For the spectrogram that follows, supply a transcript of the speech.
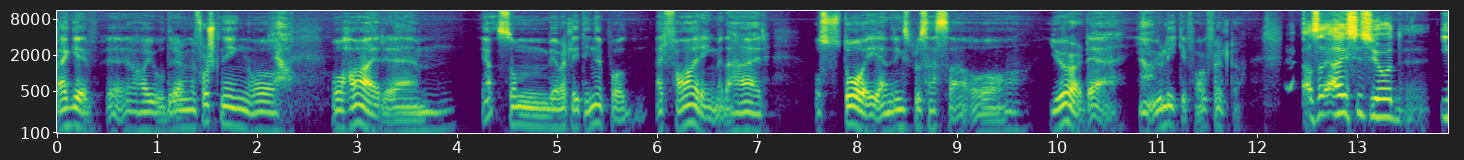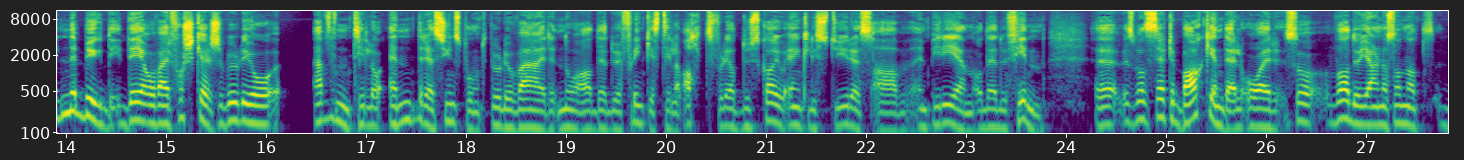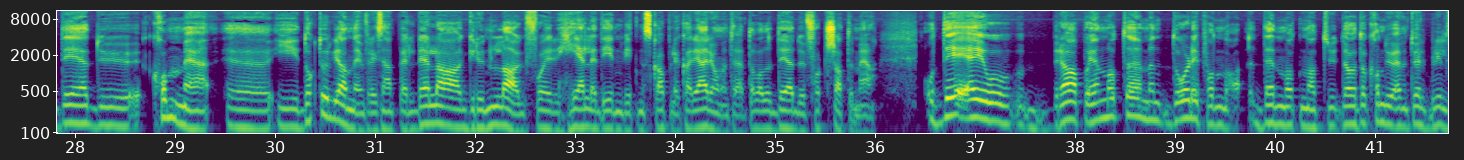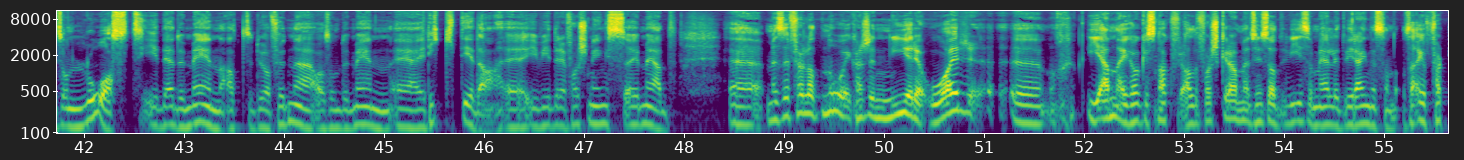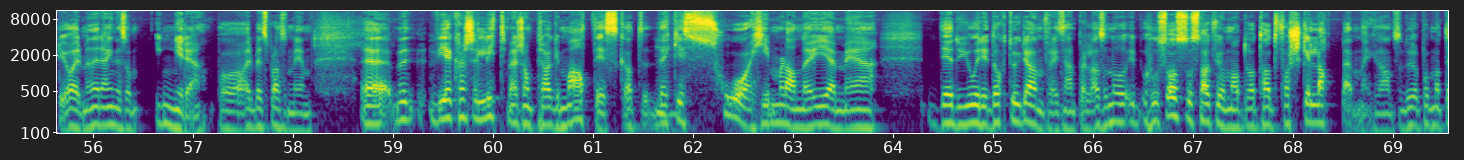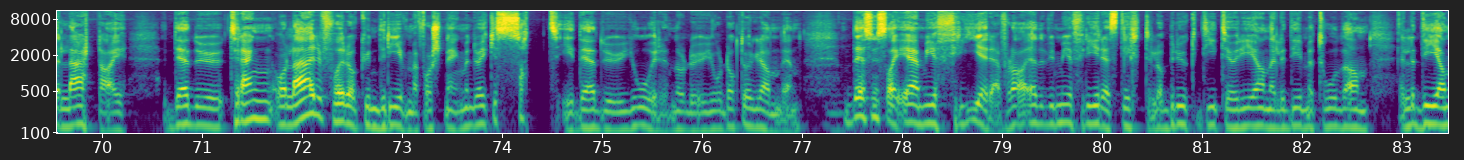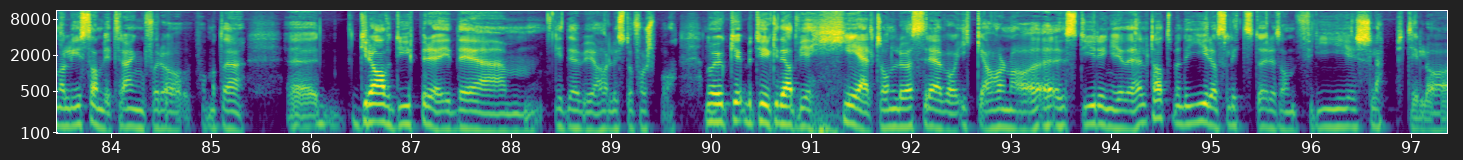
begge eh, har jo drevet med forskning og, ja. og har, eh, ja, som vi har vært litt inne på, erfaring med det her å stå i endringsprosesser og gjøre det i ja. ulike fagfelter. Altså, jeg synes jo Innebygd i det å være forsker, så burde jo evnen til å endre synspunkt burde jo være noe av det du er flinkest til av alt. fordi at du skal jo egentlig styres av empirien og det du finner. Eh, hvis man ser tilbake en del år, så var det jo gjerne sånn at det du kom med eh, i doktorgraden din, f.eks., det la grunnlag for hele din vitenskapelige karriere omtrent. Da var det det du fortsatte med. Og det er jo bra på en måte, men dårlig på den måten at du, da, da, kan du eventuelt bli litt sånn låst i det du mener at du har funnet, og som du mener er riktig, da, eh, i videre forskningsøyemed. Mens jeg føler at nå i kanskje nyere år Igjen, jeg kan ikke snakke for alle forskere, men jeg synes at vi som er litt vi regnes som, altså Jeg er 40 år, men jeg regnes som yngre på arbeidsplassen min. Eh, men vi er kanskje litt mer sånn pragmatisk, at det er ikke så himla nøye med det du gjorde i doktorgraden, f.eks. Altså hos oss så snakker vi om at du har tatt forskerlappen. Så du har på en måte lært deg det du trenger å lære for å kunne drive med forskning, men du er ikke satt i det du gjorde når du gjorde doktorgraden din. Det syns jeg er mye friere, for da er vi mye friere stilt til å bruke de teoriene eller de metodene eller de analysene vi trenger for å på en måte eh, grave dypere i det, um, i det vi har lyst til å forske på. Nå betyr ikke det at vi er helt sånn løsrevet og ikke har noe eh, styring i det hele tatt, men det gir oss litt større sånn frislepp til å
